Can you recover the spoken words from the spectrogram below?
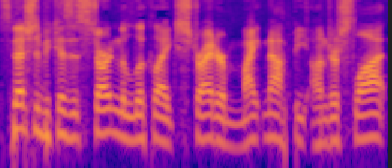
especially because it's starting to look like Strider might not be underslot.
